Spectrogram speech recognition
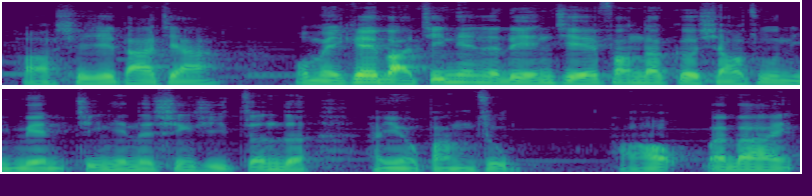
好，谢谢大家。我们也可以把今天的连接放到各小组里面，今天的信息真的很有帮助。好，拜拜。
